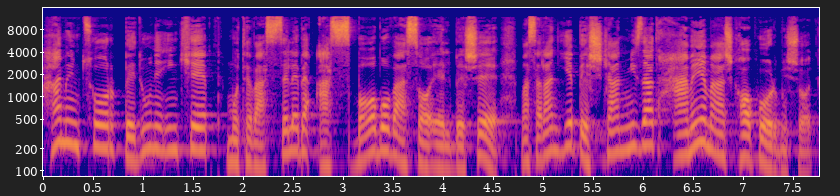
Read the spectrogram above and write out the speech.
همینطور بدون اینکه متوسل به اسباب و وسایل بشه مثلا یه بشکن می‌زد همه مشک ها پر می‌شد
